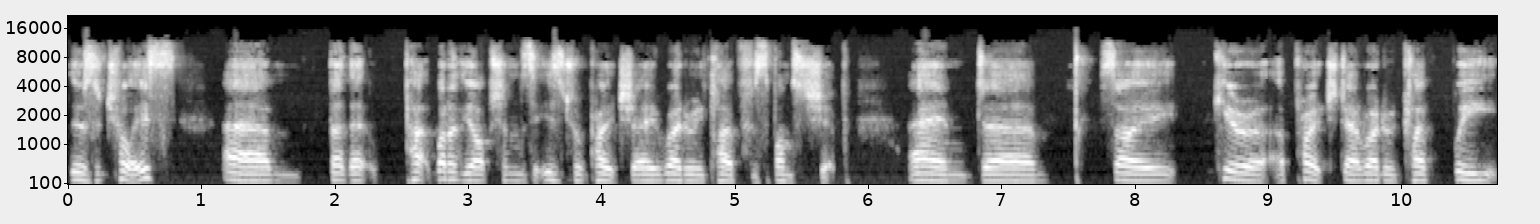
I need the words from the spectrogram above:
there's a choice, um, but that part, one of the options is to approach a Rotary Club for sponsorship. And um, so Kira approached our Rotary Club, we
